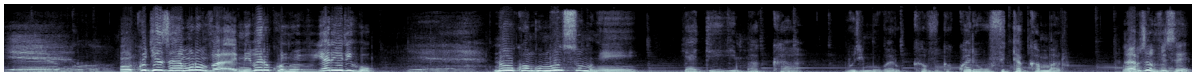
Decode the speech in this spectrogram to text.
Yego. Eh, kugeza aha murumva imibare ukuntu yari iriho? Nuko ngo umunsi umwe yagiye impaka buri mubare ukavuga ko ari wo ufite akamaro. Mwabyumvise?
